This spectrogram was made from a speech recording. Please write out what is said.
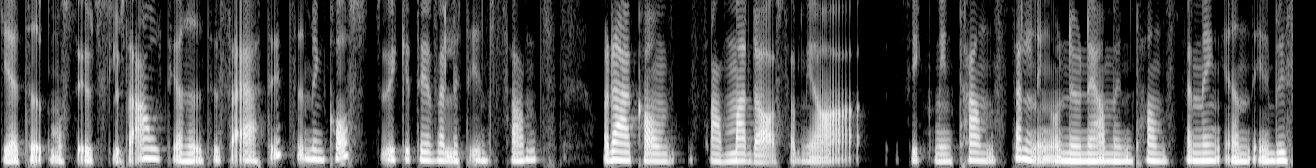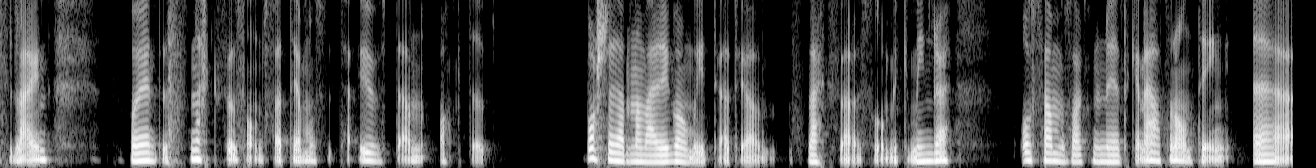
jag typ måste utesluta allt jag hittills har ätit i min kost, vilket är väldigt intressant. Och det här kom samma dag som jag fick min tandställning och nu när jag har min tandställning, en Invisalign, så får jag inte snacks och sånt för att jag måste ta ut den och typ borsta tänderna varje gång, vilket att jag snacksar så mycket mindre. Och samma sak nu när jag inte kan äta någonting, eh,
